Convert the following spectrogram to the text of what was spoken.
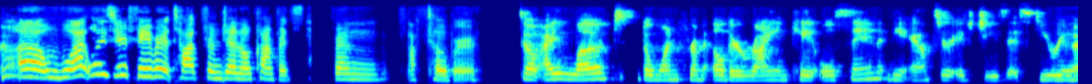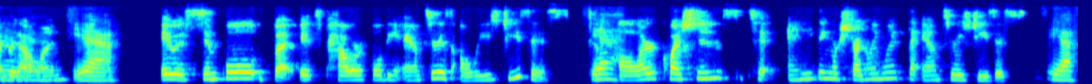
Uh, what was your favorite talk from General Conference from October? So I loved the one from Elder Ryan K. Olsen. The answer is Jesus. Do you remember yeah. that one? Yeah. It was simple, but it's powerful. The answer is always Jesus. Yeah. all our questions, to anything we're struggling with, the answer is Jesus. Yeah.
